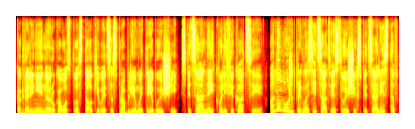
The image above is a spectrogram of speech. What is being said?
Когда линейное руководство сталкивается с проблемой, требующей специальной квалификации, оно может пригласить соответствующих специалистов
